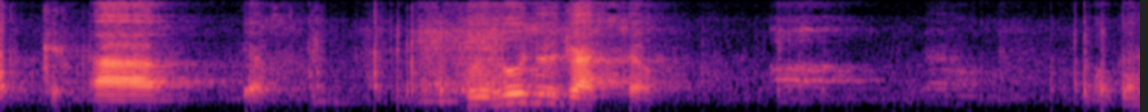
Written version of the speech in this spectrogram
okay, uh, yes. Who, who's it addressed to? Okay.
